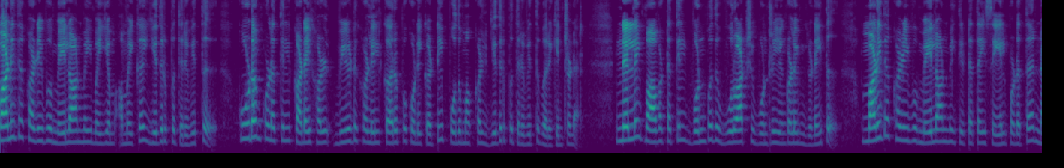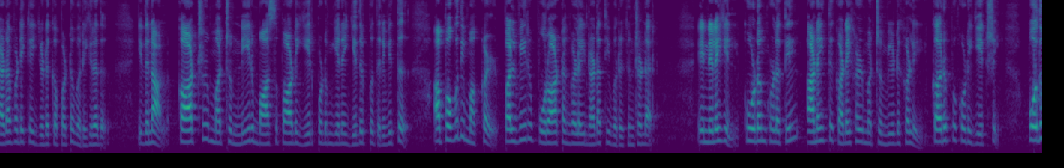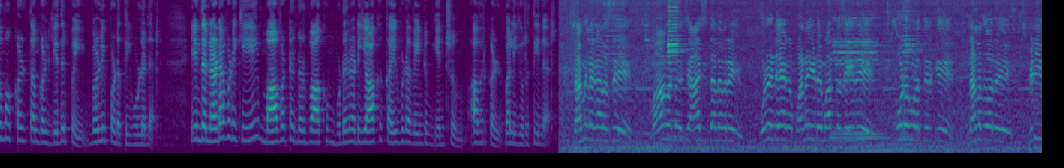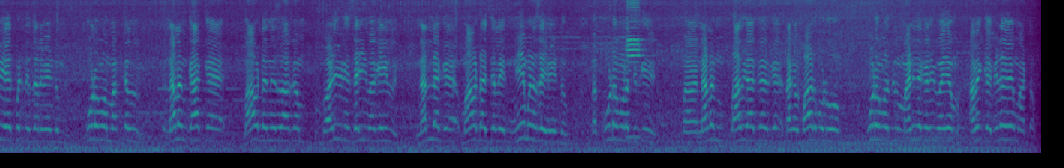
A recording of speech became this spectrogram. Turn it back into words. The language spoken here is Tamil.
மனித கழிவு மேலாண்மை மையம் அமைக்க எதிர்ப்பு தெரிவித்து கூடங்குளத்தில் கடைகள் வீடுகளில் கருப்பு கொடி கட்டி பொதுமக்கள் எதிர்ப்பு தெரிவித்து வருகின்றனர். நெல்லை மாவட்டத்தில் ஒன்பது ஊராட்சி ஒன்றியங்களையும் இணைத்து மனித கழிவு மேலாண்மை திட்டத்தை செயல்படுத்த நடவடிக்கை எடுக்கப்பட்டு வருகிறது. இதனால் காற்று மற்றும் நீர் மாசுபாடு ஏற்படும் என எதிர்ப்பு தெரிவித்து அப்பகுதி மக்கள் பல்வேறு போராட்டங்களை நடத்தி வருகின்றனர். இந்நிலையில் கூடங்குளத்தில் அனைத்து கடைகள் மற்றும் வீடுகளில் கருப்பு கொடி ஏற்றி பொதுமக்கள் தங்கள் எதிர்ப்பை வெளிப்படுத்தியுள்ளனர். இந்த நடவடிக்கையை மாவட்ட நிர்வாகம் உடனடியாக கைவிட வேண்டும் என்றும் அவர்கள் வலியுறுத்தினர். தமிழக அரசு மாவட்ட ஆட்சித்தலைவரை உடனடியாக பணியிட மாற்றம் செய்து கூடங்குளத்திற்கு நல்லதொரு விடிவு ஏற்படுத்தி தர வேண்டும். கூடங்குளம் மக்கள் நலன் காக்க மாவட்ட நிர்வாகம் வழிவகை செய்யும் வகையில் நல்ல மாவட்ட ஆட்சியரை நியமனம் செய்ய வேண்டும். கூடங்குளத்திற்கு நலன் பாதுகாக்க நாங்கள் பாடுபடுவோம். கூடங்குளத்தில் மனித கழிவு மையம் அமைக்க விடவே மாட்டோம்.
